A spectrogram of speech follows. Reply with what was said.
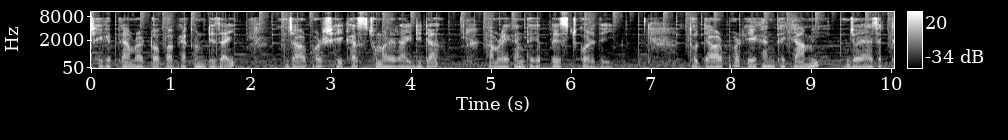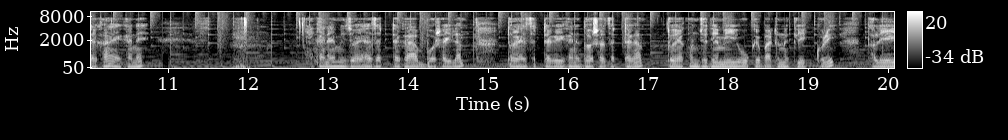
সেক্ষেত্রে আমরা টপ আপ অ্যাকাউন্টে যাই। যাওয়ার পর সেই কাস্টমারের আইডিটা আমরা এখান থেকে পেস্ট করে দিই। তো দেওয়ার পর এখান থেকে আমি জয় হাজার টাকা এখানে এখানে আমি জয় হাজার টাকা বসাইলাম। দশ হাজার টাকা, এখানে দশ হাজার টাকা। তো এখন যদি আমি এই ওকে বাটনে ক্লিক করি, তাহলে এই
